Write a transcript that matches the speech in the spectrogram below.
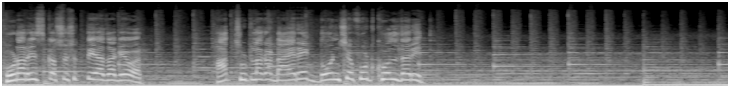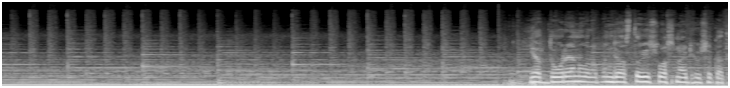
थोडा रिस्क असू शकते या जागेवर. हात सुटला का डायरेक्ट दोनशे फूट खोल दरीत. या दोऱ्यांवर आपण जास्त विश्वास नाही ठेवू शकत.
